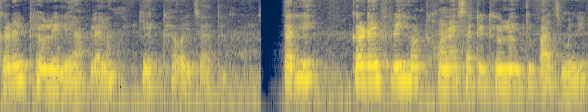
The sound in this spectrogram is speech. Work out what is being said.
कढई ठेवलेली आहे आपल्याला. केक ठेवायचा आता. तर ही कढई फ्री होट होण्यासाठी ठेवली होती पाच मिनिट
